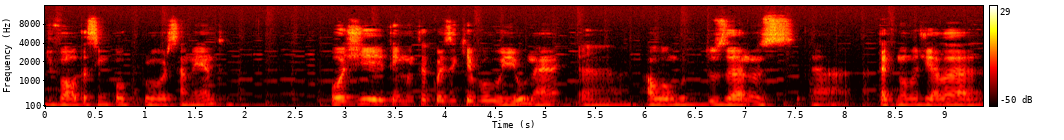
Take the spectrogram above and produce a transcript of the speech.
de volta assim um pouco pro orçamento. Hoje tem muita coisa que evoluiu, né? Ah, ao longo dos anos, ah, tecnologia ela,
